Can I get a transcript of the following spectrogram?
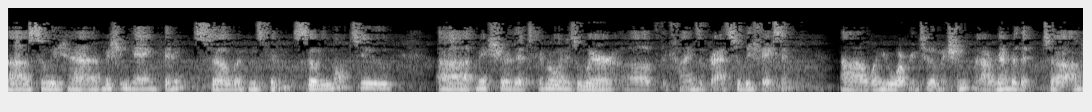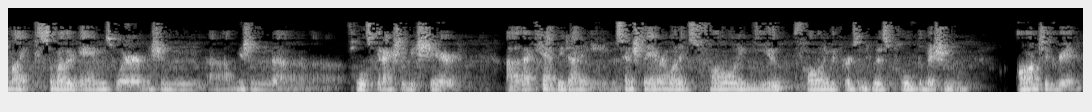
Uh, so we have mission gang fitting, so weapons fitting. So you want to uh, make sure that everyone is aware of the kinds of rats you'll be facing uh, when you're warping to a mission. Uh, remember that uh, unlike some other games where mission mission holes can actually be shared, Uh, that can't be done in Eve. Essentially, everyone is following you, following the person who has pulled the mission onto grid.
